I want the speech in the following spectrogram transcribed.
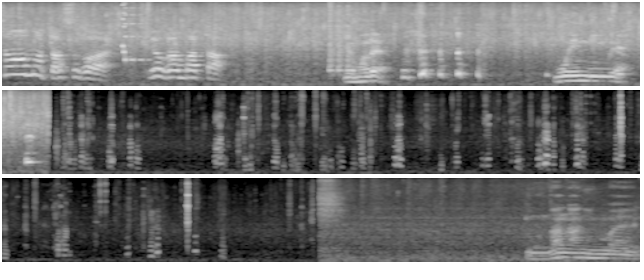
そう思ったすごい。よう頑張った。るいやまだや。もうエンディングやもう7人前って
